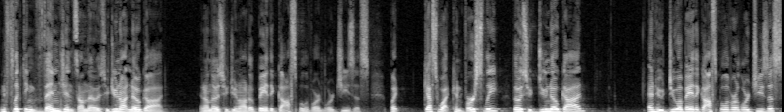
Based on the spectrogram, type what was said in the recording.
inflicting vengeance on those who do not know God and on those who do not obey the gospel of our Lord Jesus. But guess what? Conversely, those who do know God and who do obey the gospel of our Lord Jesus,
